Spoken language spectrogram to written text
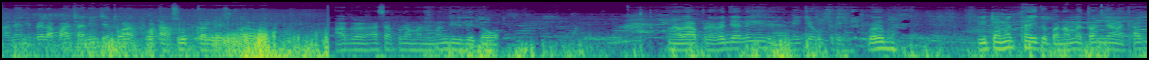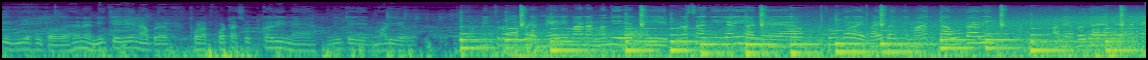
અને એની પહેલાં પાછા નીચે થોડાક ફોટા શૂટ કરી લઈશું બરોબર આગળ આશાપુરામાનું મંદિર છે તો હવે આપણે રજા લઈએ છીએ અને નીચે ઉતરી બરોબર એ તો નથી થાય કે પણ અમે ત્રણ જણા થાકી ગયા છીએ તો હવે હે ને, નીચે જઈને આપણે થોડાક ફોટા શૂટ કરીને નીચે જઈને મળીએ હવે. મિત્રો, આપણે મેળીમાના મંદિરેથી પ્રસાદી લઈ અને શું કહેવાય ભાઈબંધની માનતા ઉતારી અને બધા હવે હે ને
